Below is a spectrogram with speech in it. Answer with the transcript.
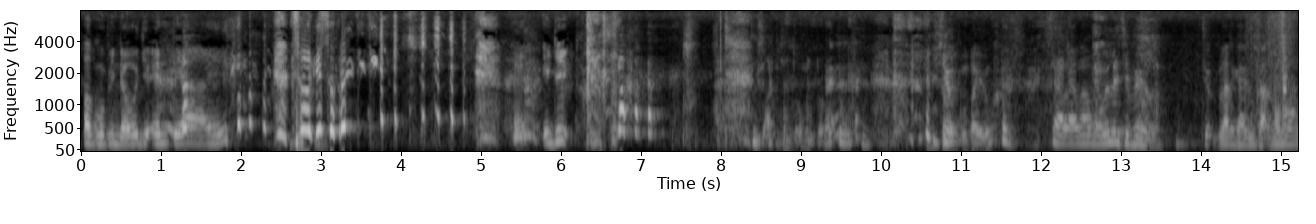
Aku pindah JNT ae. sorry, sorry. Iki Terus aku jancuk mentur. Bisa aku Bayu. Salah mang mulai yo. Cuk, keluarga aku gak ngomong.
